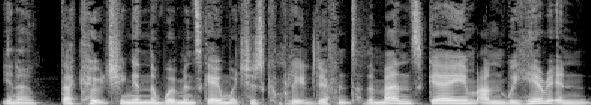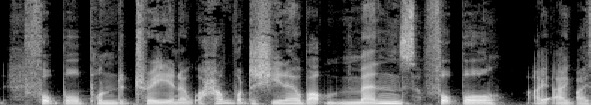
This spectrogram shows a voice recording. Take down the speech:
you know, they're coaching in the women's game, which is completely different to the men's game. And we hear it in football punditry, you know, how, what does she know about men's football? I, I, I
